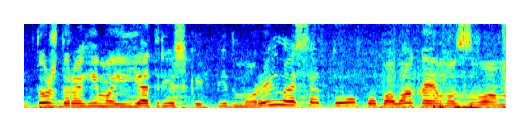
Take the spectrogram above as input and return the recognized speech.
І тож, дорогі мої, я трішки підморилася, то побалакаємо з вами.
